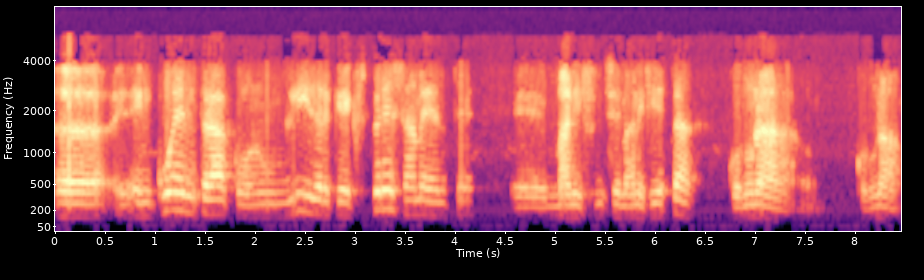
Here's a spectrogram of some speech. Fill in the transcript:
eh, encuentra con un líder que expresamente eh, se manifiesta con una, con una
